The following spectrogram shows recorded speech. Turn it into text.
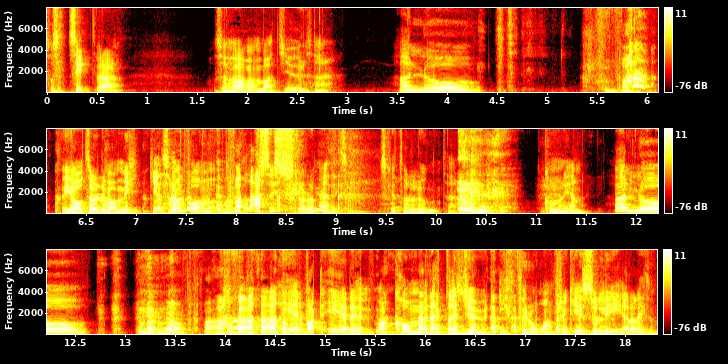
Så sitter vi där. Och så hör man bara ett ljud så här. Hallå? Va? Och jag trodde det var Micke som höll på. Vad fan sysslar du med liksom? Vi ska ta det lugnt här. Kommer igen. Hallå? Men vad fan. Är, det- vart är det? Var kommer detta ljud ifrån? Försöker isolera liksom.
